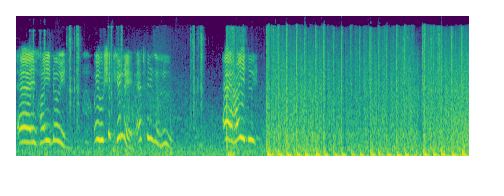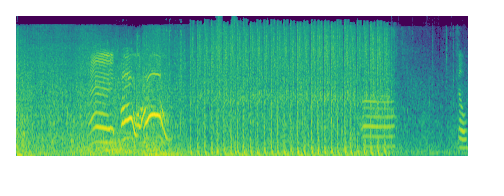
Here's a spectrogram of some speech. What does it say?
Hey, how you doing? Wait, we should kill it. That's pretty good loot. Hey, how you doing? Hey, oh, oh! Uh, no.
